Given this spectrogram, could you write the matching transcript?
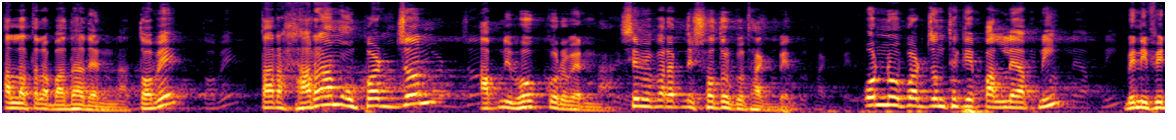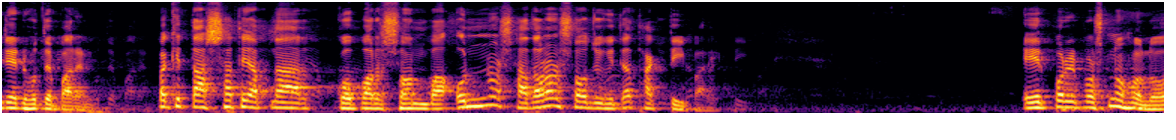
আল্লাহ তালা বাধা দেন না। তবে তার হারাম উপার্জন আপনি ভোগ করবেন না। সে ব্যাপারে আপনি সতর্ক থাকবেন। অন্য উপার্জন থেকে পারলে আপনি বেনিফিটেড হতে পারেন। বাকি তার সাথে আপনার কোপারেশন বা অন্য সাধারণ সহযোগিতা থাকতেই পারে। এরপরের প্রশ্ন হলো,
